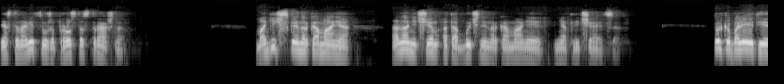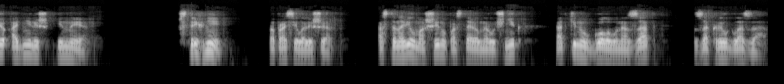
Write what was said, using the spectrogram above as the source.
и остановиться уже просто страшно. Магическая наркомания, она ничем от обычной наркомании не отличается. Только болеют ею одни лишь иные. «Встряхни!» — попросил Алишер. Остановил машину, поставил на ручник, откинул голову назад, закрыл глаза.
